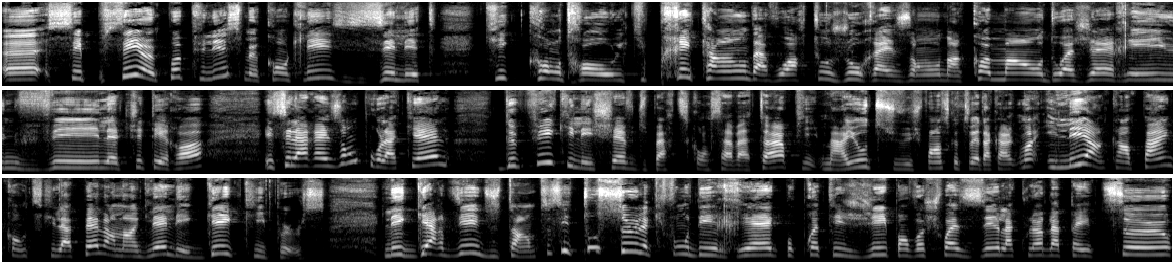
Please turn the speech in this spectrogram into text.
euh, c'est c'est un populisme contre les élites qui contrôlent, qui prétendent avoir toujours raison dans comment on doit gérer une ville, etc. Et c'est la raison pour laquelle, depuis qu'il est chef du Parti conservateur, puis Mario, tu, je pense que tu es d'accord avec moi, il est en campagne contre ce qu'il appelle en anglais les gatekeepers, les gardiens du temple. Ça, c'est tous ceux là, qui font des règles pour protéger, puis on va choisir la couleur de la peinture,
